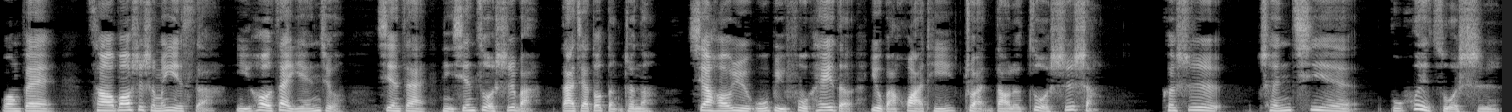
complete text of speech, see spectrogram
王妃，草包是什么意思啊？”以后再研究。现在你先作诗吧，大家都等着呢。夏侯玉无比腹黑的又把话题转到了作诗上。可是臣妾不会作诗。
